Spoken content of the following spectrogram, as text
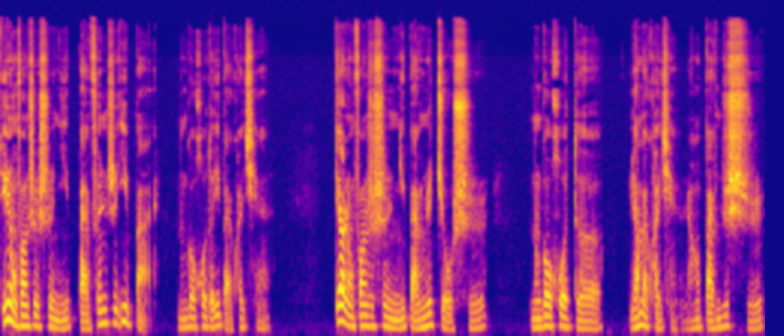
第一种方式是你百分之一百能够获得一百块钱。第二种方式是你百分之九十能够获得两百块钱，然后百分之十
